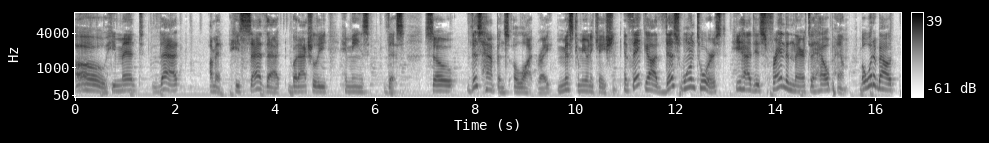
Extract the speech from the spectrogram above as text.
Oh, he meant that. I mean, he said that, but actually he means this. So this happens a lot, right? Miscommunication. And thank God this one tourist, he had his friend in there to help him. But what about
